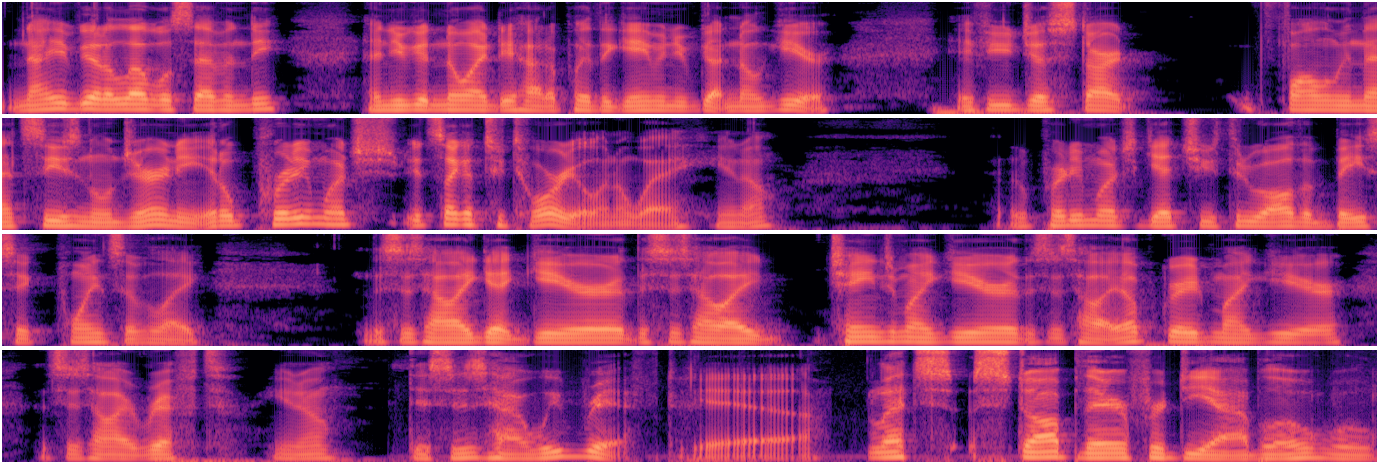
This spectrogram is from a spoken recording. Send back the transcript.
Now you've got a level 70 and you get no idea how to play the game and you've got no gear. If you just start following that seasonal journey, it'll pretty much, it's like a tutorial in a way, you know? It'll pretty much get you through all the basic points of like, this is how I get gear, this is how I change my gear, this is how I upgrade my gear, this is how I rift, you know? This is how we rift. Yeah. Let's stop there for Diablo. We'll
